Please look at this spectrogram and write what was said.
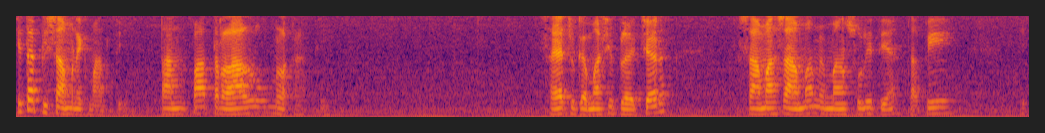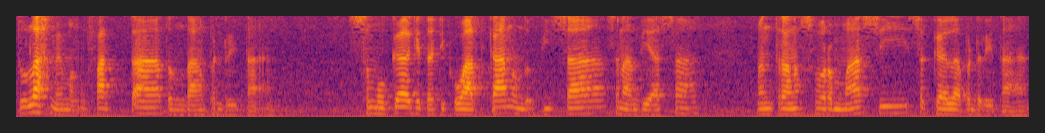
Kita bisa menikmati tanpa terlalu melekati saya juga masih belajar sama-sama memang sulit ya tapi itulah memang fakta tentang penderitaan. Semoga kita dikuatkan untuk bisa senantiasa mentransformasi segala penderitaan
